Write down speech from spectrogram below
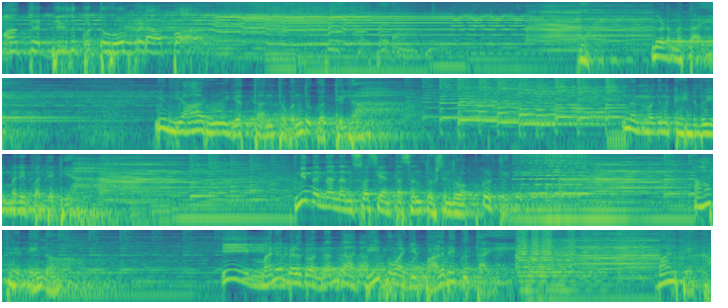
ಮಾತ್ರ ಬಿರಿದುಕೊಟ್ಟು ಹೋಗ್ಬೇಡ ಅಪ್ಪ. ನೋಡಮ್ಮ ತಾಯಿ, ನೀನು ಯಾರು ಎತ್ತ ಅಂತ ಒಂದು ಗೊತ್ತಿಲ್ಲ. ನನ್ನ ಮಗನ ಕೈ ಹಿಡಿದು ಈ ಮನೆಗೆ ಬಂದಿದ್ದೀಯಾ? ನಿನ್ನನ್ನು ನನ್ನ ಸೊಸೆ ಅಂತ ಸಂತೋಷದಿಂದ ಒಪ್ಕೊಳ್ತೀನಿ. ಆದರೆ ನೀನು ಈ ಮನೆ ಬೆಳಗೋ ನಂದ ದೀಪವಾಗಿ ಬಾಳಬೇಕು ತಾಯಿ. ಬಾಳ್ಬೇಕು.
